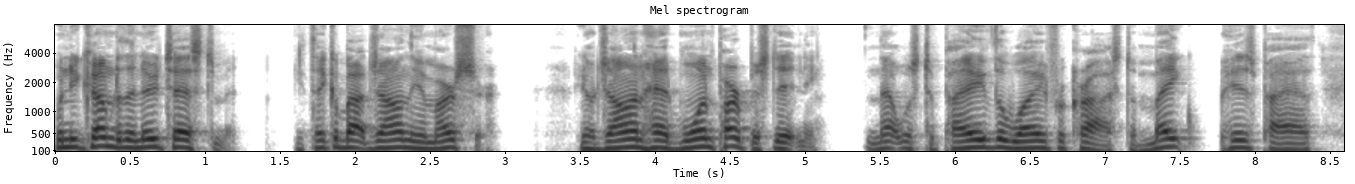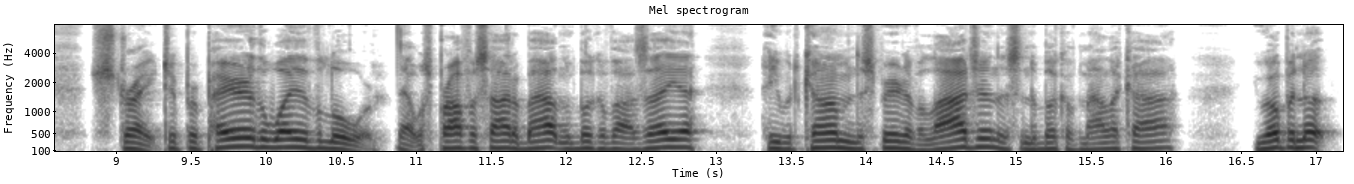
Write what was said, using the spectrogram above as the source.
When you come to the New Testament, you think about John the Immerser. You know, John had one purpose, didn't he? And that was to pave the way for Christ, to make his path straight, to prepare the way of the Lord. That was prophesied about in the book of Isaiah. He would come in the spirit of Elijah. This in the book of Malachi. You open up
